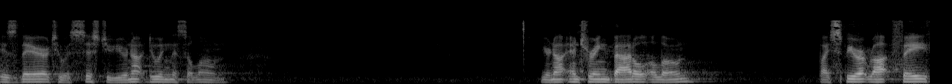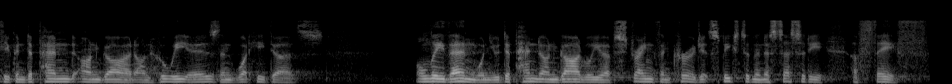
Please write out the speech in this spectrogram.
is there to assist you. You're not doing this alone. You're not entering battle alone. By spirit wrought faith, you can depend on God, on who He is and what He does. Only then, when you depend on God, will you have strength and courage. It speaks to the necessity of faith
